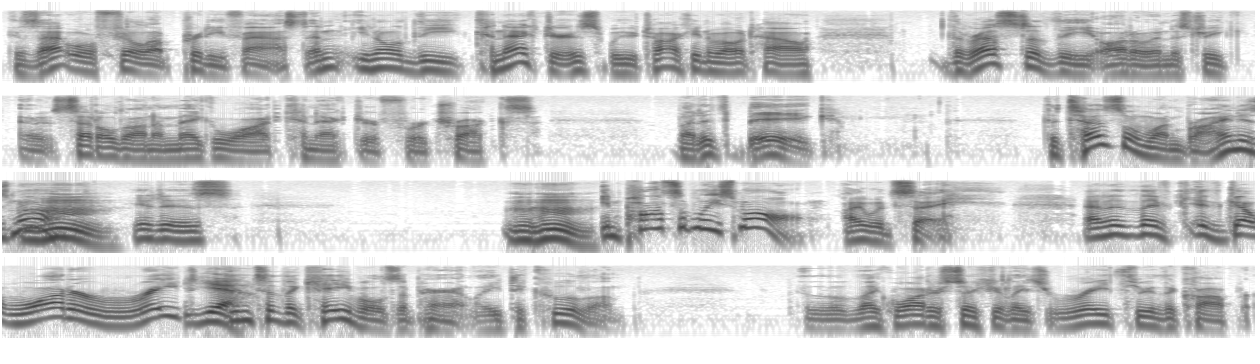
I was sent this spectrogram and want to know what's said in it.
because that will fill up pretty fast. And you know the connectors we were talking about how the rest of the auto industry uh, settled on a megawatt connector for trucks, but it's big. The Tesla one, Brian, is not. Mm-hmm. It is impossibly small, I would say. And they've it's got water right Yeah. into the cables apparently to cool them. Like water circulates right through the copper.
